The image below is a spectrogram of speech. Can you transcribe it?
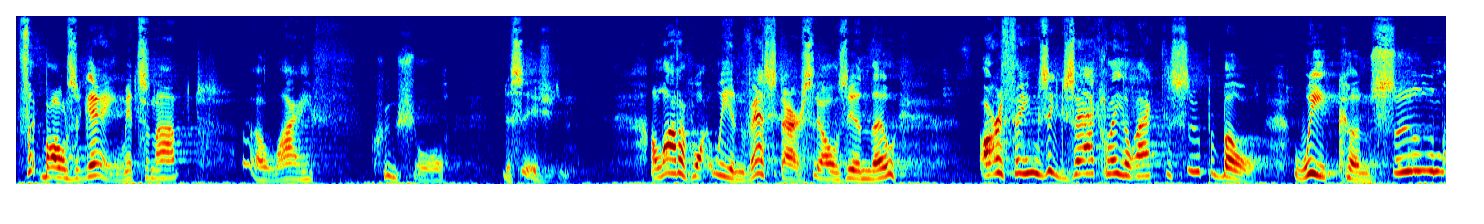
football's a game, it's not a life crucial decision. A lot of what we invest ourselves in, though, are things exactly like the Super Bowl. We consume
